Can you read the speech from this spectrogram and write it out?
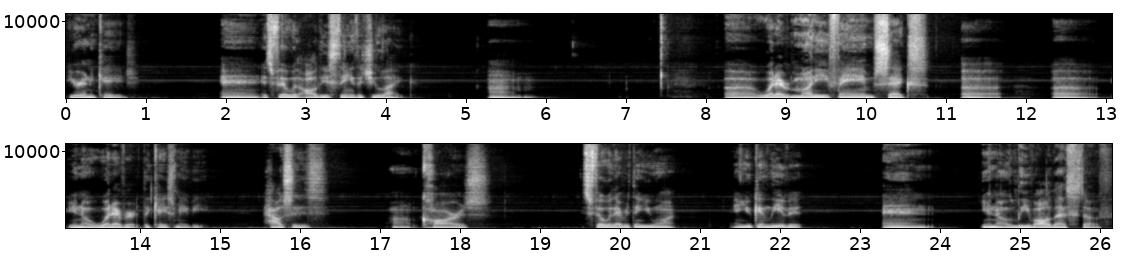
You're in a cage. And it's filled with all these things that you like. Um uh whatever money fame sex uh uh you know whatever the case may be. Houses uh, cars. It's filled with everything you want. And you can leave it and you know leave all that stuff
